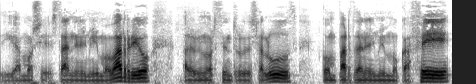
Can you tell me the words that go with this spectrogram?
digamos, están en el mismo barrio, a los mismos centros de salud, compartan el mismo café,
